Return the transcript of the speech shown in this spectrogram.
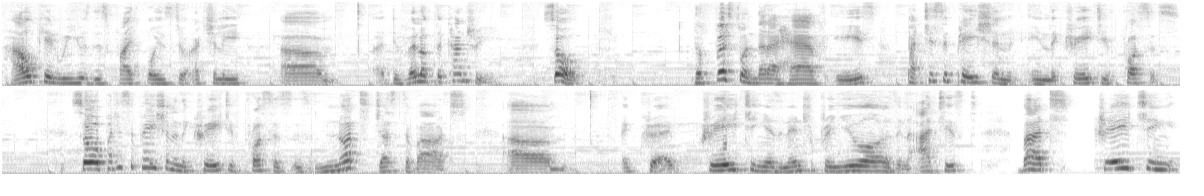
How can we use these five points to actually um, develop the country? So, the first one that I have is participation in the creative process. So, participation in the creative process is not just about um, creating as an entrepreneur, as an artist, but creating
